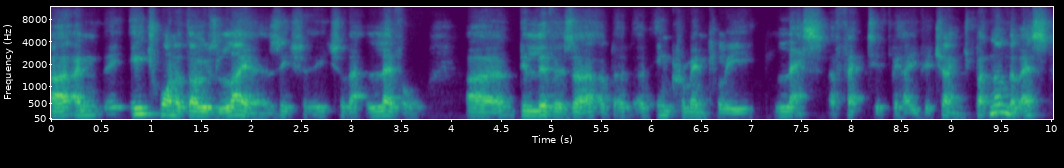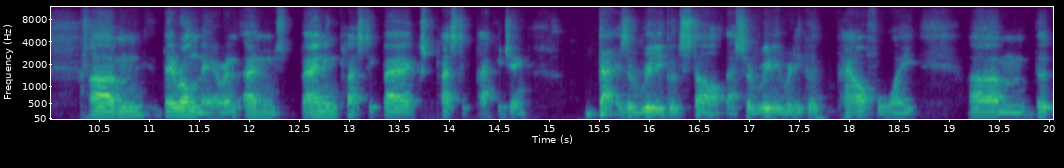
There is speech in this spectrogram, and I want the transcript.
Uh, and each one of those layers, each, each of that level uh, delivers a, a, an incrementally less effective behavior change. But nonetheless, um, they're on there and, and banning plastic bags, plastic packaging, that is a really good start. That's a really, really good, powerful way um, that,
